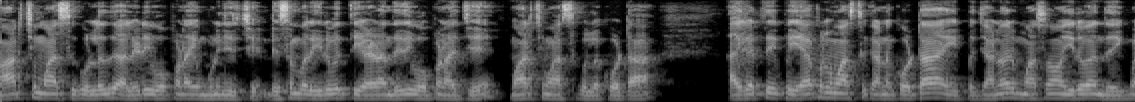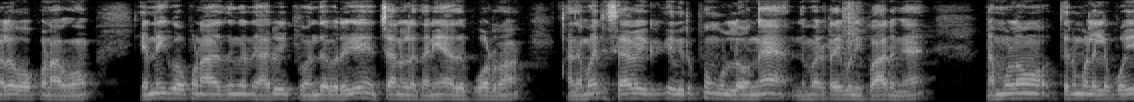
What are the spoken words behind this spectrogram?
மார்ச் மாதத்துக்கு உள்ளது ஆல்ரெடி ஓப்பன் ஆகி முடிஞ்சிருச்சு. டிசம்பர் இருபத்தி ஏழாம் தேதி ஓப்பன் ஆச்சு. மார்ச் மாதத்துக்குள்ள கோட்டா அதுக்கடுத்து இப்போ ஏப்ரல் மாதத்துக்கான கோட்டா இப்போ ஜனவரி மாதம் இருபதாம் தேதிக்கு மேலே ஓப்பன் ஆகும். என்னைக்கு ஓப்பன் ஆகுதுங்கிற அறிவிப்பு வந்த பிறகு சேனலில் தனியாக அதை போடுறோம். அந்த மாதிரி சேவைகளுக்கு விருப்பம் உள்ளவங்க இந்த மாதிரி ட்ரை பண்ணி பாருங்கள் நம்மளும் திருமலையில் போய்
